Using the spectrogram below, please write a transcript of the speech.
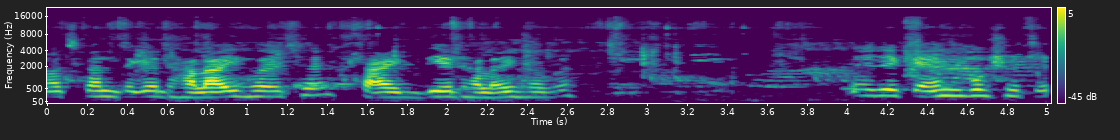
মাঝখান থেকে ঢালাই হয়েছে সাইড দিয়ে ঢালাই হবে। এই যে ক্যাম্প বসেছে।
